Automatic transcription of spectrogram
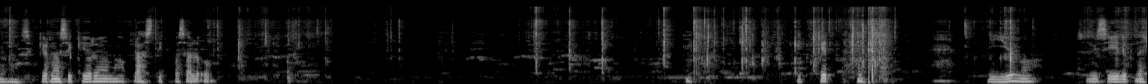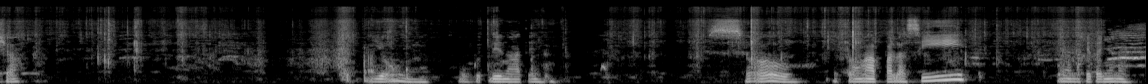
Ayan, Secure na secure yan. Mga plastic pa sa loob. Kit-kit. Yun, oh. Sumisilip na siya. Yung. Hugot din natin. So, ito nga pala si... Yan, nakita nyo na.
